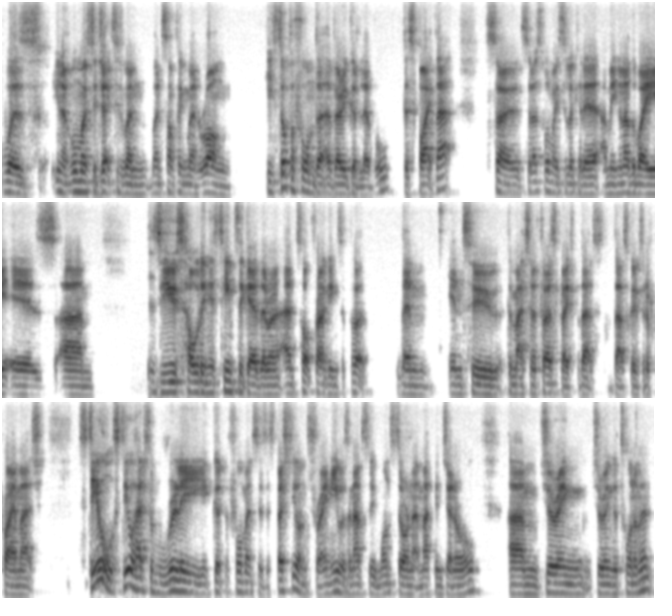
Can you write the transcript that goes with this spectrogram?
was you know almost ejected when when something went wrong, he still performed at a very good level despite that. So so that's one way to look at it. I mean, another way is um, Zeus holding his team together and, and top fragging to put them into the match in the first place, but that's that's going to the prior match. Steel Steel had some really good performances, especially on train. He was an absolute monster on that map in general um, during during the tournament.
